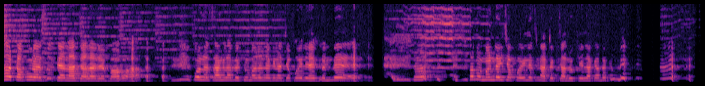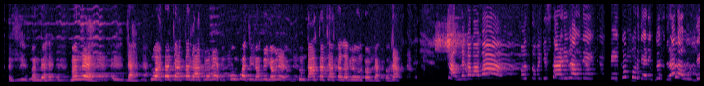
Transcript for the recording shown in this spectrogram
आता पुरा सत्यानाश झाला रे बाबा. कोण चांगला बे तुम्हाला लग्नाच्या पहिले हे धंदे? अबे मंडईच्या पहिलेच नाटक चालू केला का बे तुम्ही? म्हणजे म्हणजे जा. तू आताच्या आता जात मध्ये कुंकवाची डब्बी घेऊन ये. तुमचं आताच्या आता लग्न उरकवून टाकतो. जा. थांब ना का बाबा. मस्तपैकी साडी लावली. मेकअप करू दे आणि गजरा लावू दे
